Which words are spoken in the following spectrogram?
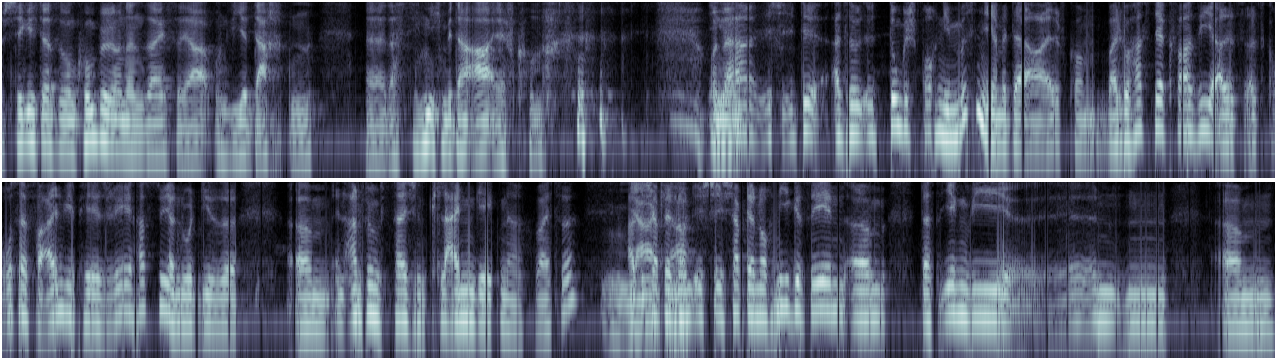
schicke ich das so einem Kumpel und dann sage ich so, ja, und wir dachten, äh, dass die nicht mit der A11 kommen. Und ja, ich, also dumm gesprochen, die müssen ja mit der A11 kommen, weil du hast ja quasi als, als großer Verein wie PSG hast du ja nur diese ähm, in Anführungszeichen kleinen Gegner, weißt du? Also ja, ich habe ja, noch, ich, ich hab ja noch nie gesehen, ähm, dass irgendwie äh, ein, ein ähm,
